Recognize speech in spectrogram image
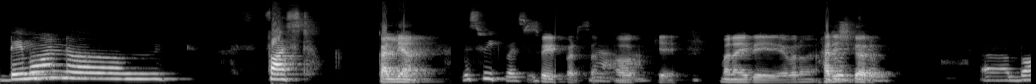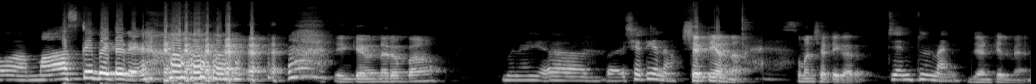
demon fast Kalyan sweet person sweet person. Okay మన ఇది ఎవరు? హరీష్ గారు. మాస్టే బెటరే ఇంకేమున్నారు అబ్బా మన షెటి అన్న. శెట్టి అన్న. Suman Shetty garu. Gentleman gentleman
